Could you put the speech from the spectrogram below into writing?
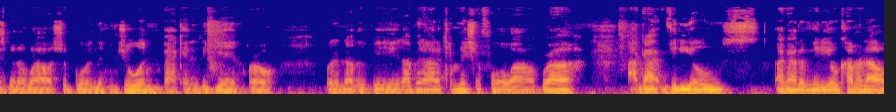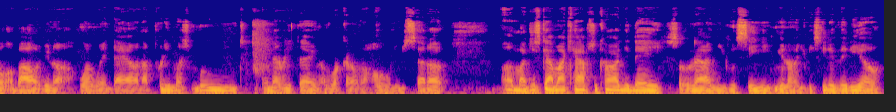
It's been a while. It's your boy Livin Jordan back at it again, bro, with another vid. I've been out of commission for a while, bro. I got videos. I got a video coming out about you know what went down. I pretty much moved and everything. I'm working on a whole new setup. Um, I just got my capture card today, so now you can see, you know, you can see the video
